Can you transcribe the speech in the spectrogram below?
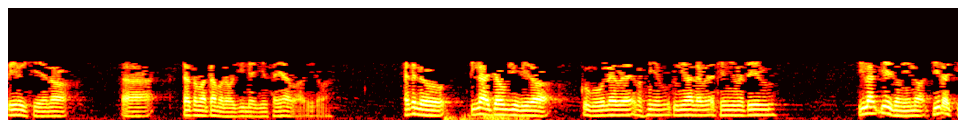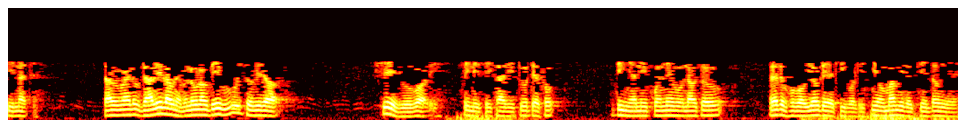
သေးလို့ရှိရင်တော့အာတသမတမတော်ကြီးနဲ့ရင်ဆိုင်ရပါပြီတော့အဲ့ဒါလို့ဒီလအကြောင်းပြုပြီးတော့ ကိုယ်ကိုယ်လည်းပဲမမြင်ဘူးသူများလည်းပဲအထင်မြင်မသေးဘူးဒီလပြည့်စုံရင်တော့ကြီးလက်ကြီးလက်တယ်ဒါပေမဲ့လို့ဒါလေးလောက်နဲ့မလုံလောက်သေးဘူးဆိုပြီးတော့ရှေ့ကိုပေါ့လေစိတ်နေစိတ်ထားကြီးတိုးတက်ဖို့အတိညာဏ်ကိုကွန်လင်းဖို့နောက်ဆုံးအဲ့ဒါဖို့ပေါ့ရောက်တဲ့အထိပေါ့လေညှော်မှမိတဲ့ကျင့်သုံးရင်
